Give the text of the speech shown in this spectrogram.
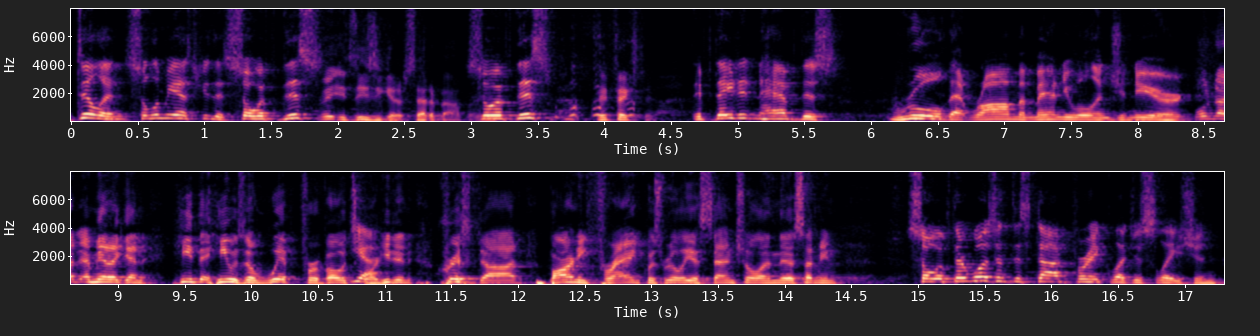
Dylan, so let me ask you this. So if this, I mean, It's easy to get upset about. But so if this, they fixed it. if they didn't have this rule that Rahm Emanuel engineered, Well, not, I mean, again, he that he was a whip for votes Yeah. for it. He didn't. Chris Dodd, Barney Frank was really essential in this. I mean, so if there wasn't this Dodd Frank legislation,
